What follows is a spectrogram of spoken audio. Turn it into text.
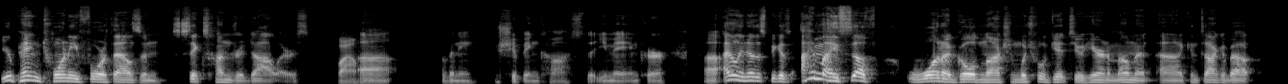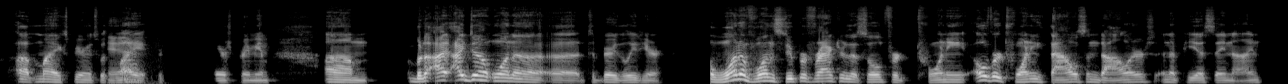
You're paying twenty four thousand six hundred dollars Wow. uh, of any shipping costs that you may incur. Uh, I only know this because I myself won a Goldin auction, which we'll get to here in a moment. Uh, I can talk about uh, my experience with my buyer's premium. Um, but I, I don't want to uh, to bury the lead here. A one of one superfractor that sold for twenty over twenty thousand dollars in a PSA nine.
